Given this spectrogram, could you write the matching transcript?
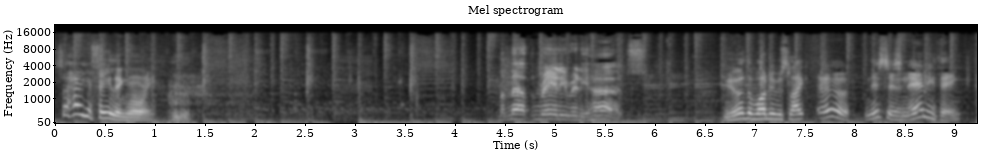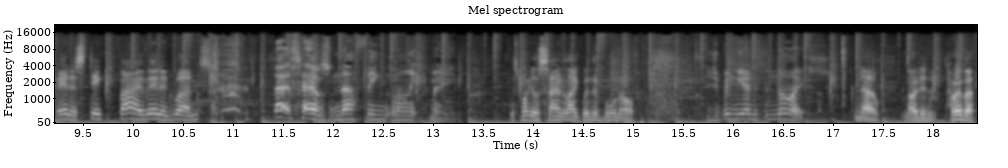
So, how are you feeling, Rory? My mouth really, really hurts. You're the one who was like, oh, this isn't anything. Better stick five in at once. That sounds nothing like me. That's what you'll sound like when they've worn off. Did you bring me anything nice? No, no, I didn't. However,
